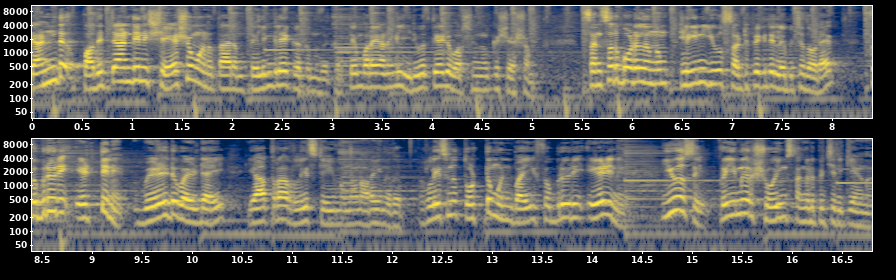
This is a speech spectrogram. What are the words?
രണ്ട് പതിറ്റാണ്ടിന് ശേഷമാണ് താരം തെലുങ്കിലേക്ക് എത്തുന്നത്. കൃത്യം പറയുകയാണെങ്കിൽ ഇരുപത്തിയേഴ് വർഷങ്ങൾക്ക് ശേഷം. സെൻസർ ബോർഡിൽ നിന്നും ക്ലീൻ യൂസ് സർട്ടിഫിക്കറ്റ് ലഭിച്ചതോടെ ഫെബ്രുവരി എട്ടിന് വേൾഡ് വൈഡായി യാത്ര റിലീസ് ചെയ്യുമെന്നാണ് അറിയുന്നത്. റിലീസിന് തൊട്ട് മുൻപായി ഫെബ്രുവരി ഏഴിന് യു എസിൽ പ്രീമിയർ ഷോയും സംഘടിപ്പിച്ചിരിക്കുകയാണ്.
